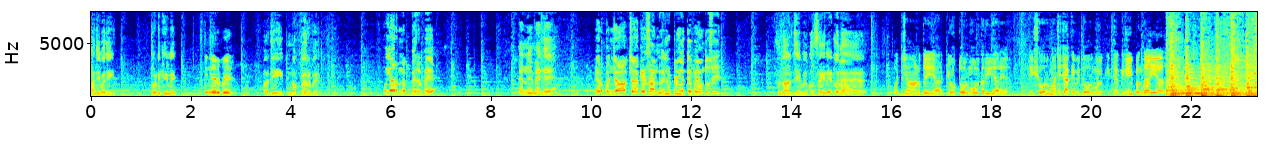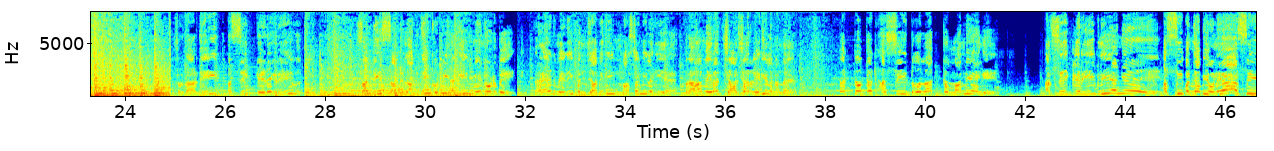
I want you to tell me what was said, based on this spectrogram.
ਹਾਂਜੀ ਭਾਜੀ ਤੁਹਾਡੇ ਖੇਲੇ। ਕਿੰਨੇ ਰੁਪਏ? ਭਾਜੀ 90 ਰੁਪਏ। ਉਹ ਯਾਰ 90 ਰੁਪਏ? ਇੰਨੇ ਮਹਿੰਗੇ? ਯਾਰ ਪੰਜਾਬ ਚ ਆ ਕੇ ਸਾਨੂੰ ਹੀ ਲੁੱਟਣ ਲੱਗੇ ਪਏ ਹੋ ਤੁਸੀਂ। ਸਰਦਾਰ ਜੀ ਬਿਲਕੁਲ ਸਹੀ ਰੇਟ ਲਗਾਇਆ ਹੈ। ਉਹ ਜਾਣਦੇ ਯਾਰ ਕਿਉਂ ਤੋਲ ਮੋਲ ਕਰੀ ਜਾ ਰਹੇ ਆ? ਤੁਸੀਂ ਸ਼ੋਰੂਮਾਂ 'ਚ ਜਾ ਕੇ ਵੀ ਤੋਲ ਮੋਲ ਕੀਤਾ ਗਰੀਬ ਬੰਦਾ ਯਾਰ। ਸਰਦਾਰ ਜੀ ਅਸੀਂ ਕਿਹੜੇ ਗਰੀਬ? ਸਾਡੀ 60 ਲੱਖ ਦੀ ਕੋਠੀ ਹੈਗੀ ਮੇਨ ਰੋਡ ਤੇ। ਭੈਣ ਮੇਰੀ ਪੰਜਾਬੀ ਦੀ ਮਾਸਟਰ ਨਹੀਂ ਲੱਗੀ ਹੈ। ਭਰਾ ਮੇਰਾ ਚਾਰ ਚਾਰ ਰੇੜੀਆਂ ਲਗਾਉਂਦਾ ਹੈ। ਘੱਟੋ ਘੱਟ 80 2 ਲੱਖ ਕਮਾਉਂਦੇ ਹੈਗੇ। ਅਸੀਂ ਗਰੀਬ ਨਹੀਂ ਹੈਗੇ। 80 ਪੰਜਾਬੀ ਹੋਣੇ ਆ 80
